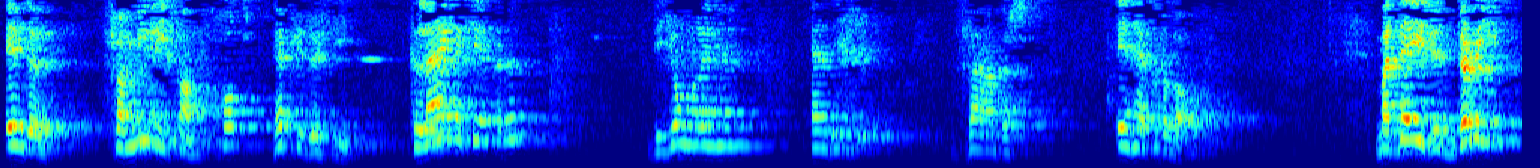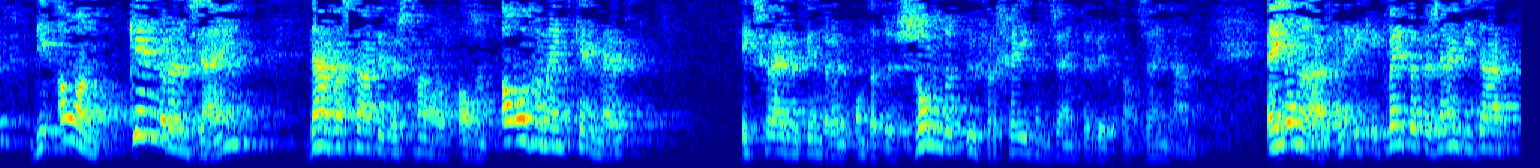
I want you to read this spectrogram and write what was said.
in de familie van God heb je dus die kleine kinderen, die jongelingen en die vaders in het geloof. Maar deze drie, die allen kinderen zijn, daarvan staat in vers 12 als een algemeen kenmerk. Ik schrijf u kinderen omdat de zonden u vergeven zijn ter wille van zijn naam. En jongelui, en ik, ik weet dat er zijn die daar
